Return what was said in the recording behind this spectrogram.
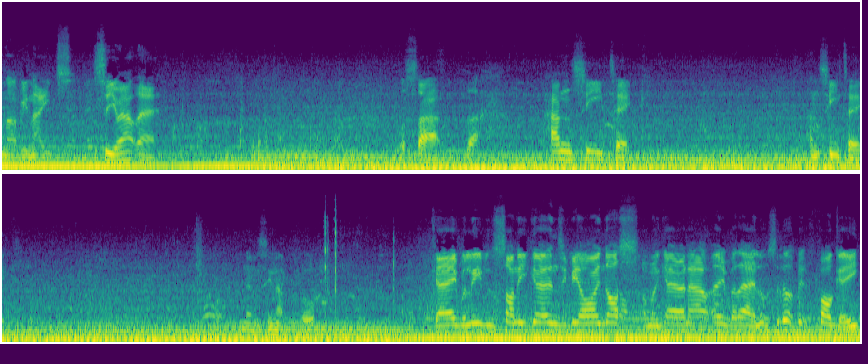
That'll be Nate's. See you out there. What's that? The Hanseatic. Hanseatic. Never seen that before. Okay, we're leaving sunny Guernsey behind us and we're going out over there. It looks a little bit foggy.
